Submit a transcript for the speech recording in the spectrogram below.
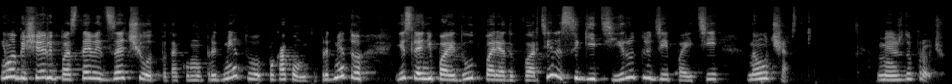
им обещали поставить зачет по такому предмету, по какому-то предмету, если они пойдут по ряду квартиры, сагитируют людей пойти на участки, между прочим.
